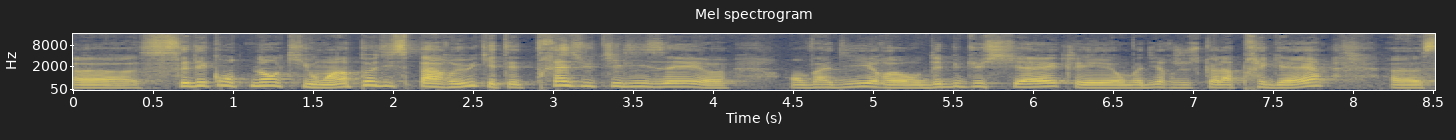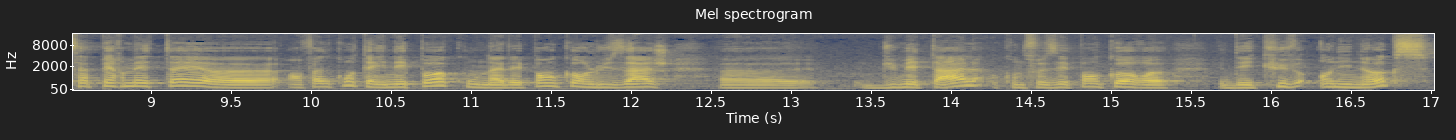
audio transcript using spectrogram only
Euh, c'est des contenants qui ont un peu disparu, qui étaient très utilisés, euh, on va dire, en début du siècle et on va dire jusqu'à l'après-guerre. Euh, ça permettait, en fin de compte, à une époque où on n'avait pas encore l'usage du métal, qu'on ne faisait pas encore des cuves en inox.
